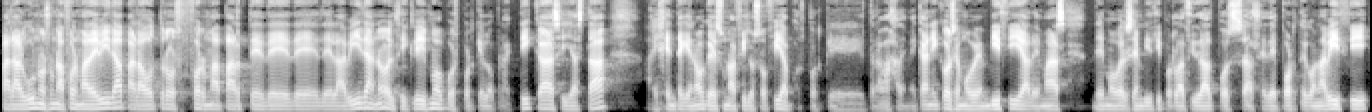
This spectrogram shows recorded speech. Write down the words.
para algunos una forma de vida, para otros forma parte de, la vida, ¿no? El ciclismo, pues porque lo practicas y ya está. Hay gente que no, que es una filosofía, pues porque trabaja de mecánico, se mueve en bici, además de moverse en bici por la ciudad, pues hace deporte con la bici.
